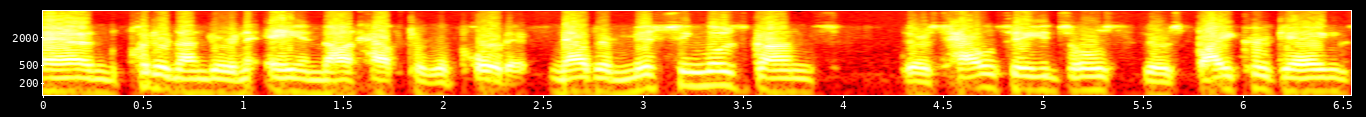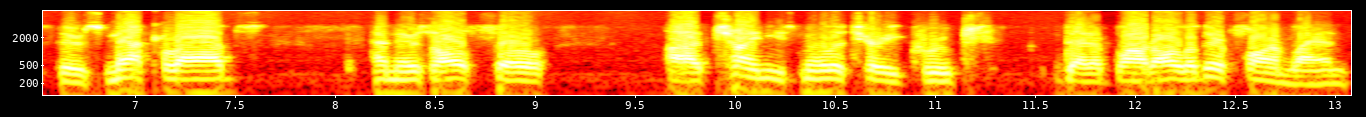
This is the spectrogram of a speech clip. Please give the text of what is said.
and put it under an A and not have to report it. Now they're missing those guns there's Hells Angels, there's biker gangs, there's meth labs, and there's also uh, Chinese military groups that have bought all of their farmland.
